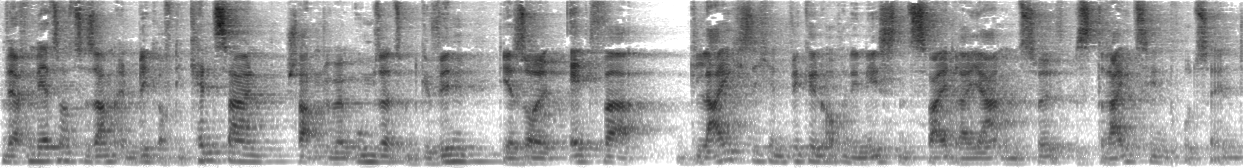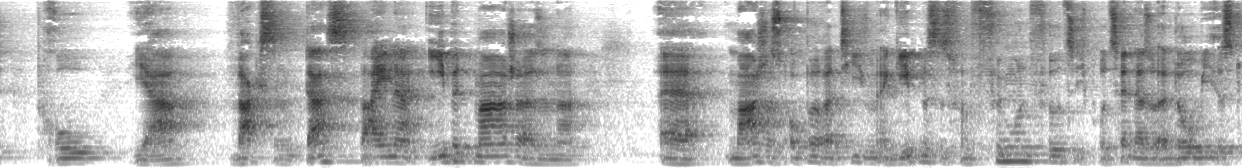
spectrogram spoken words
Werfen wir jetzt noch zusammen einen Blick auf die Kennzahlen, starten wir beim Umsatz und Gewinn. Der soll etwa gleich sich entwickeln, auch in den nächsten zwei, drei Jahren um 12 bis 13 Prozent pro Jahr wachsen. Das bei einer EBIT-Marge, also einer äh, Marge des operativen Ergebnisses von 45 Prozent. Also Adobe ist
